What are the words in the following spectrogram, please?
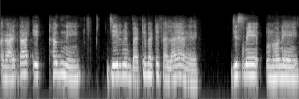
रायता एक ठग ने जेल में बैठे बैठे फैलाया है, जिसमें उन्होंने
